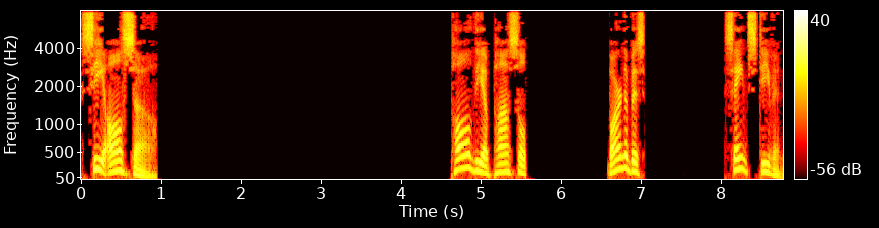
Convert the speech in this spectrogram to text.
See also Paul the Apostle Barnabas Saint Stephen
